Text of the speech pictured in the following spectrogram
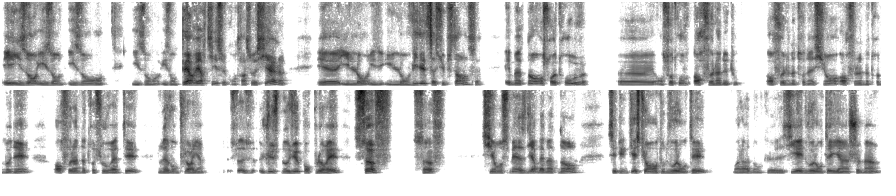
Et ils ont, ils ont, ils ont, ils ont, ils ont perverti ce contrat social et euh, ils l'ont, ils l'ont vidé de sa substance. Et maintenant, on se retrouve euh, on se retrouve orphelin de tout. Orphelin de notre nation, orphelin de notre monnaie, orphelin de notre souveraineté. Nous n'avons plus rien. Juste nos yeux pour pleurer, sauf, sauf, si on se met à se dire, ben maintenant, c'est une question en toute volonté. Voilà, donc euh, s'il y a une volonté, il y a un chemin.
